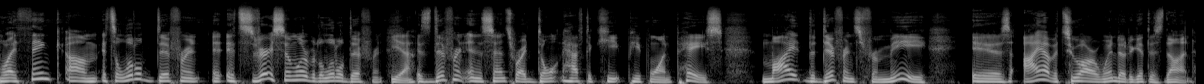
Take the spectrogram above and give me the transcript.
Well, I think um, it's a little different. It's very similar, but a little different. Yeah. It's different in the sense where I don't have to keep people on pace. My the difference for me is I have a two hour window to get this done,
